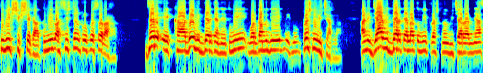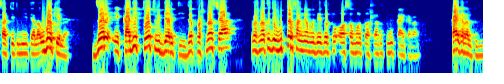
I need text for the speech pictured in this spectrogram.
तुम्ही एक शिक्षक आहात. तुम्ही एक असिस्टंट प्रोफेसर आहात. जर एखाद्या विद्यार्थ्याने तुम्ही वर्गामध्ये एक प्रश्न विचारला आणि ज्या विद्यार्थ्याला तुम्ही प्रश्न विचारण्यासाठी तुम्ही त्याला उभं केलं जर एखादी तोच विद्यार्थी जर प्रश्नाच्या प्रश्नाचं जे उत्तर सांगण्यामध्ये जर तो असमर्थ असला तर तुम्ही काय कराल? काय कराल तुम्ही?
